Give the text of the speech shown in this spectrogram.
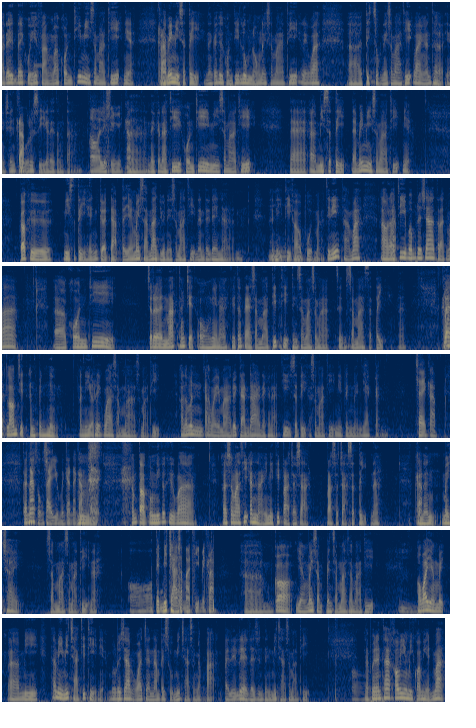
ได้ได้คุยให้ฟังว่าคนที่มีสมาธิเนี่ยแต่ไม่มีสตินั่นก็คือคนที่ลุ่มหลงในสมาธิ เรียกว่า ติดสุขในสมาธิว่าอย่างนั้นเถอะ อย่างเช่นพวกฤาษีอะไรต่างๆอ๋อฤาษีครับในขณะที่คนที่มีสมาธิ แต่มีสติแต่ไม่มีสมาธิเนี่ยก็คือมีสติเห็นเกิดดับ แต่ยังไม่สามารถอยู่ในสมาธินั้นได้ได้นาน อันนี้ที่เขาพูดมา ทีนี้ถามว่าเอาแล้วที่พระพุทธเจ้าตรัสว่าคนที่เจริญมรรคทั้ง 7 องค์เนี่ยนะคือตั้งแต่สัมมาทิฏฐิถึงสมาสมาถึงสมาสตินะ แวดล้อมจิตอันเป็นหนึ่ง อันนี้เรียกว่าสัมมาสมาธิเอาแล้วมันทำไมมาด้วยกันได้ในขณะที่สติกับสมาธินี่เป็นเหมือนแยกกัน ใช่ครับ ก็น่าสงสัยอยู่เหมือนกันนะครับคำตอบตรงนี้ก็คือว่าสมาธิอันไหนนี่ที่ปราศจากปราศจากสตินะ อันนั้นไม่ใช่สัมมาสมาธินะอ๋อเป็นมิจฉาสมาธิไหมครับก็ยังไม่เป็นสัมมาสมาธิ เพราะว่ายังไม่มีถ้ามีมิจฉาทิฏฐิเนี่ยพระพุทธเจ้าบอกว่าจะนำไปสู่มิจฉาสังกปะ ไปเรื่อยๆเลยจนถึงมิจฉาสมาธิเพราะฉะนั้นถ้าเขายังมีความเห็นว่า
